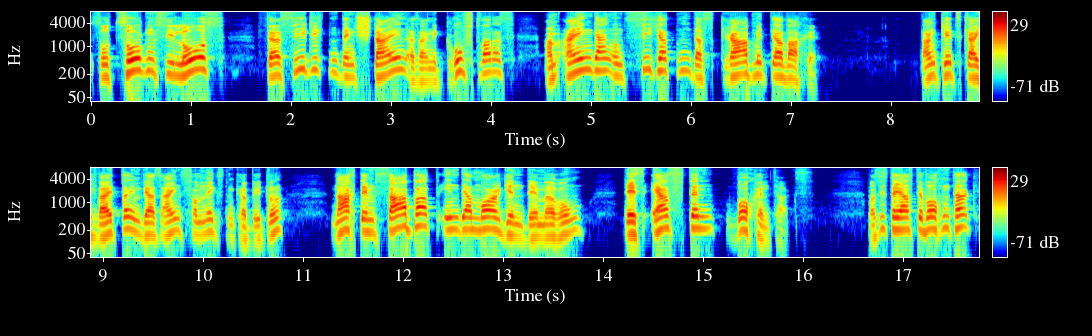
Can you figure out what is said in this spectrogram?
So zogen sie los, versiegelten den Stein, also eine Gruft war das, am Eingang und sicherten das Grab mit der Wache. Dann geht es gleich weiter im Vers 1 vom nächsten Kapitel. Nach dem Sabbat in der Morgendämmerung des ersten Wochentags. Was ist der erste Wochentag?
